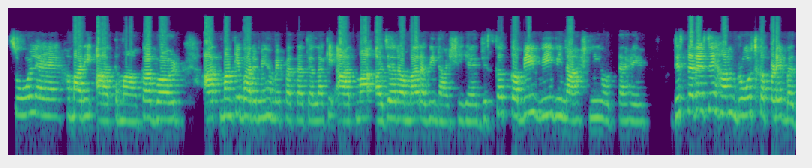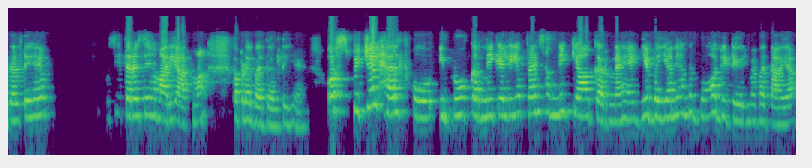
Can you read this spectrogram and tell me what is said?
सोल है हमारी आत्मा का वर्ड आत्मा के बारे में हमें पता चला कि आत्मा अजर, अमर, अविनाशी है, जिसका कभी भी विनाश नहीं होता है। जिस तरह से हम रोज कपड़े बदलते हैं, उसी तरह से हमारी आत्मा कपड़े बदलती है। और स्पिरिचुअल हेल्थ को इम्प्रूव करने के लिए फ्रेंड्स हमने क्या करना है? ये भैया ने हमें बहुत डिटेल में बताया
